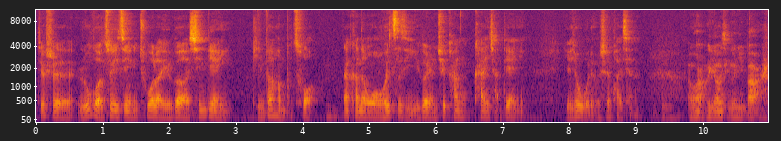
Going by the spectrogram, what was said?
就是如果最近出了一个新电影，评分很不错，那可能我会自己一个人去看看一场电影，也就五六十块钱。偶尔会邀请个女伴儿，是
